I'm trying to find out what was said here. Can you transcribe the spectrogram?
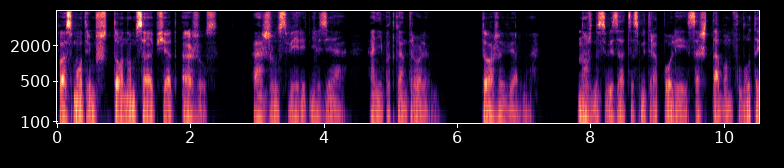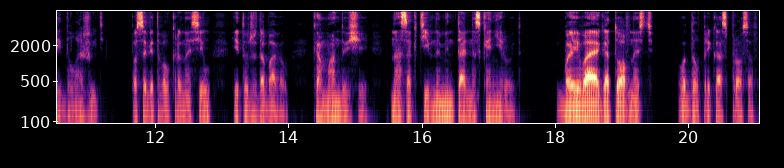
Посмотрим, что нам сообщат Ажус. Ажус верить нельзя. Они под контролем. Тоже верно. Нужно связаться с метрополией, со штабом флота и доложить, посоветовал Кроносил и тут же добавил. Командующий нас активно ментально сканирует. «Боевая готовность!» — отдал приказ Просов.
